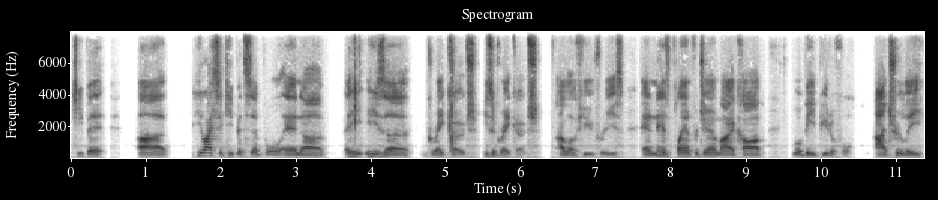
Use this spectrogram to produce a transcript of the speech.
keep it. Uh, he likes to keep it simple, and uh, he, he's a great coach. He's a great coach. I love Hugh Freeze, and his plan for Jeremiah Cobb will be beautiful. I truly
